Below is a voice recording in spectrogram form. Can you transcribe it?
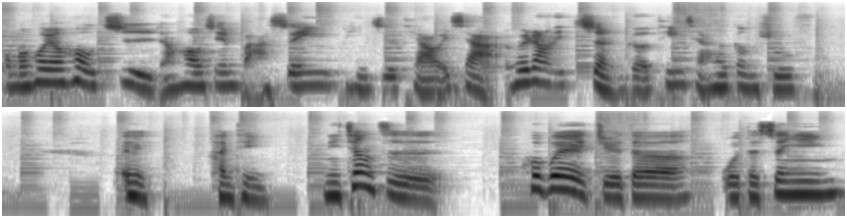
我们会用后置，然后先把声音品质调一下，会让你整个听起来会更舒服。哎，涵婷，你这样子。会不会觉得我的声音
